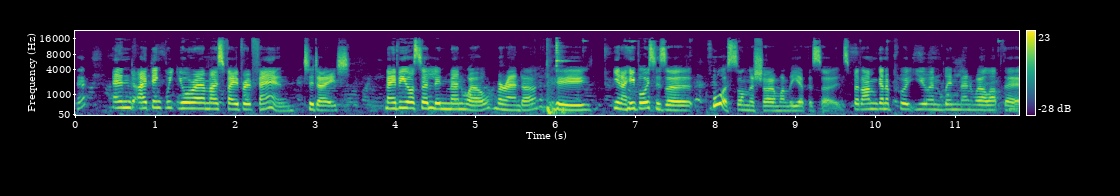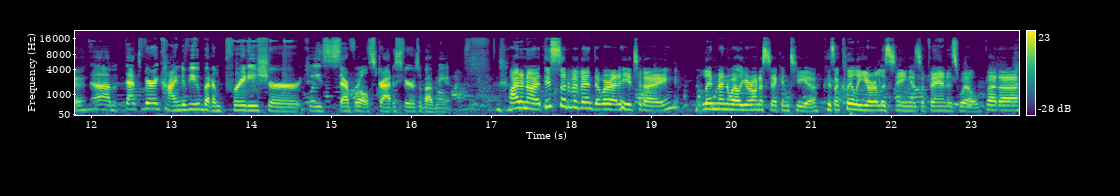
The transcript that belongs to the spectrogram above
and I think you're our most favourite fan to date. Maybe also Lin Manuel Miranda, who you know, he voices a horse on the show in one of the episodes, but I'm going to put you and Lin Manuel up there. Um, that's very kind of you, but I'm pretty sure he's several stratospheres above me. I don't know. At this sort of event that we're at here today, Lin Manuel, you're on a second tier because clearly you're listening as a fan as well. But uh,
